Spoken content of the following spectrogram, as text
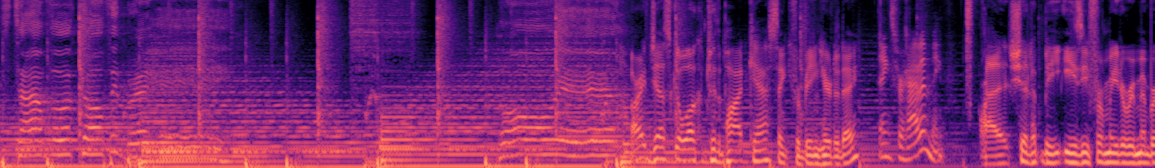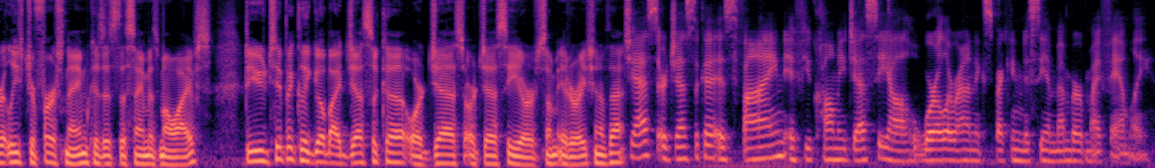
It's time for a coffee break. Oh. All right, Jessica, welcome to the podcast. Thank you for being here today. Thanks for having me. Uh, it should be easy for me to remember at least your first name because it's the same as my wife's. Do you typically go by Jessica or Jess or Jesse or some iteration of that? Jess or Jessica is fine. If you call me Jessie, I'll whirl around expecting to see a member of my family.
